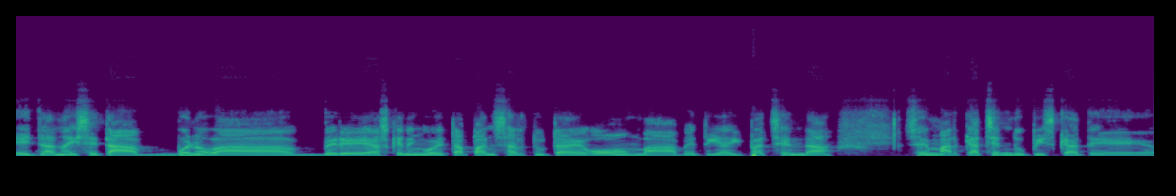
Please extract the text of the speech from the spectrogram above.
eta naiz eta, bueno, ba, bere azkenengo etapan sartuta egon, ba, beti aipatzen da, zen markatzen du pizkat, e,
